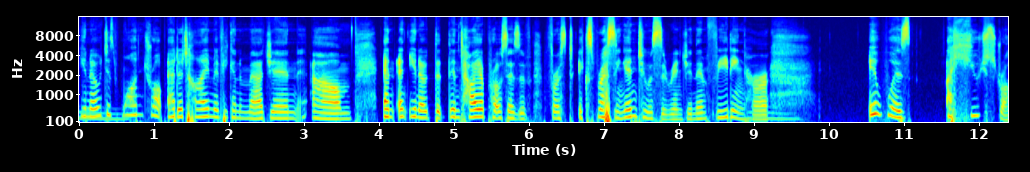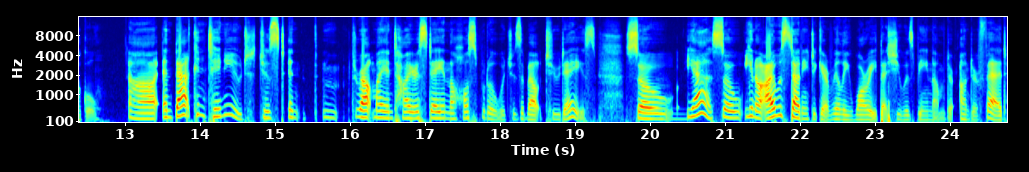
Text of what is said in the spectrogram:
you know just mm. one drop at a time if you can imagine um, and and you know the, the entire process of first expressing into a syringe and then feeding her mm. it was a huge struggle uh, and that continued just in, throughout my entire stay in the hospital, which was about two days. So mm. yeah, so you know, I was starting to get really worried that she was being under underfed.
